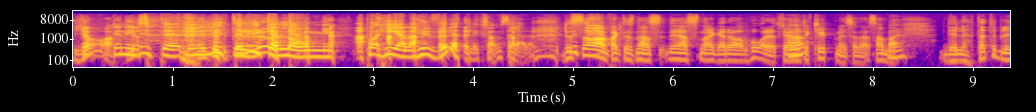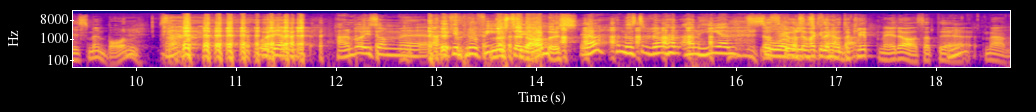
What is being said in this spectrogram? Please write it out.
Ja, den är just- lite, den är lite lika lång på hela huvudet liksom. Sådär. Det sa han faktiskt när jag, när jag snaggade av håret, för jag har Ja. inte klippt mig sedan dess. Han bara, det är lätt att det blir som en boll. Och den, han var ju som, eh, vilken profet. Nostradamus! Ja, Nostradamus. Han, han helt såg Jag vad skulle som faktiskt skulle ha gått och hända. klippt mig idag, så att det, men,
